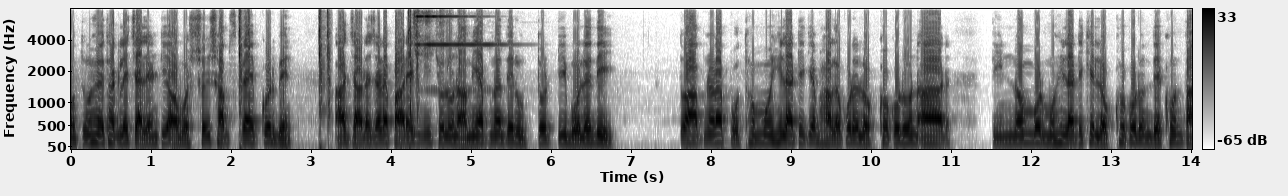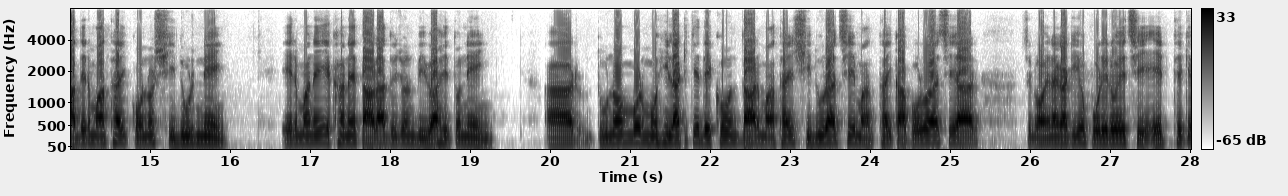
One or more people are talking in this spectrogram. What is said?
নতুন হয়ে থাকলে চ্যানেলটি অবশ্যই সাবস্ক্রাইব করবেন। আর যারা যারা পারেননি, চলুন আমি আপনাদের উত্তরটি বলে দিই। তো আপনারা প্রথম মহিলাটিকে ভালো করে লক্ষ্য করুন আর তিন নম্বর মহিলাটিকে লক্ষ্য করুন। দেখুন, তাদের মাথায় কোনো সিঁদুর নেই। এর মানে এখানে তারা দুজন বিবাহিত নেই। আর দু নম্বর মহিলাটিকে দেখুন, তার মাথায় সিঁদুর আছে, মাথায় কাপড়ও আছে আর সে গয়নাগাটিও পরে রয়েছে। এর থেকে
